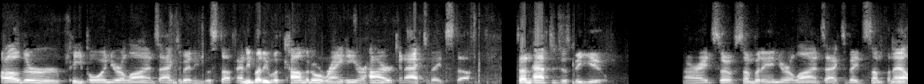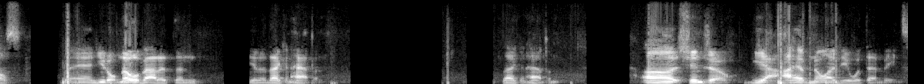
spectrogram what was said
other people in your alliance activating this stuff. Anybody with Commodore ranking or higher can activate stuff. Doesn't have to just be you. All right. So if somebody in your alliance activates something else and you don't know about it, then you know that can happen. That can happen. Uh, Shenzhou, yeah, I have no idea what that means.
